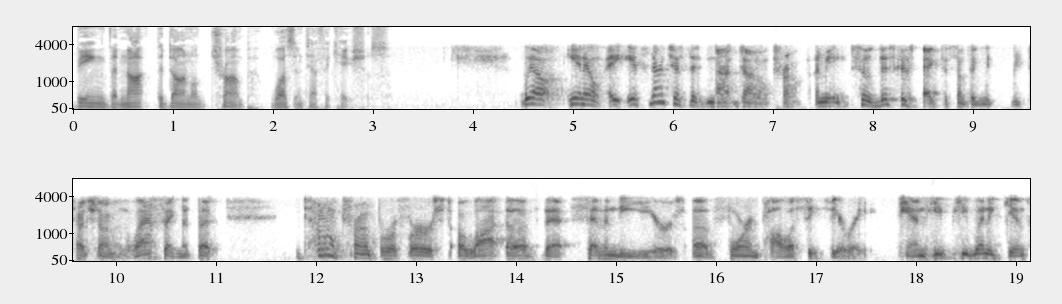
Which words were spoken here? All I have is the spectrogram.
being the not the Donald Trump wasn't efficacious. Well, you know, it's not just that not Donald Trump. I mean, so this goes back to something we, we touched on in the last segment, but Donald Trump reversed a lot of that 70 years of foreign policy theory and he he went against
